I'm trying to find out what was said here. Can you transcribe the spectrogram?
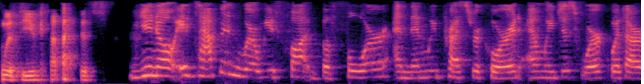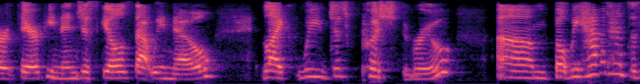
with you guys? You know, it's happened where we've fought before and then we press record and we just work with our therapy ninja skills that we know. Like we just push through. Um, but we haven't had to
